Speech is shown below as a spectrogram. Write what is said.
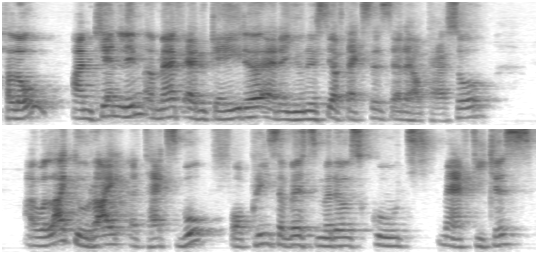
Hello, I'm Ken Lim, a math educator at the University of Texas at El Paso. I would like to write a textbook for pre-service middle school math teachers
